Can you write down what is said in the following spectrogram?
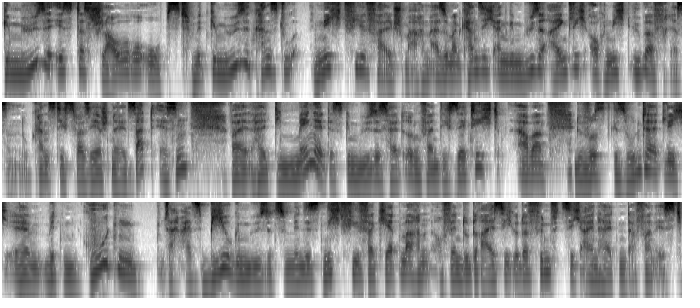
Gemüse ist das schlauere Obst. Mit Gemüse kannst du nicht viel falsch machen. Also man kann sich an Gemüse eigentlich auch nicht überfressen. Du kannst dich zwar sehr schnell satt essen, weil halt die Menge des Gemüses halt irgendwann dich sättigt, aber du wirst gesundheitlich äh, mit einem guten, sag mal als Biogemüse zumindest, nicht viel verkehrt machen, auch wenn du 30 oder 50 Einheiten davon isst.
